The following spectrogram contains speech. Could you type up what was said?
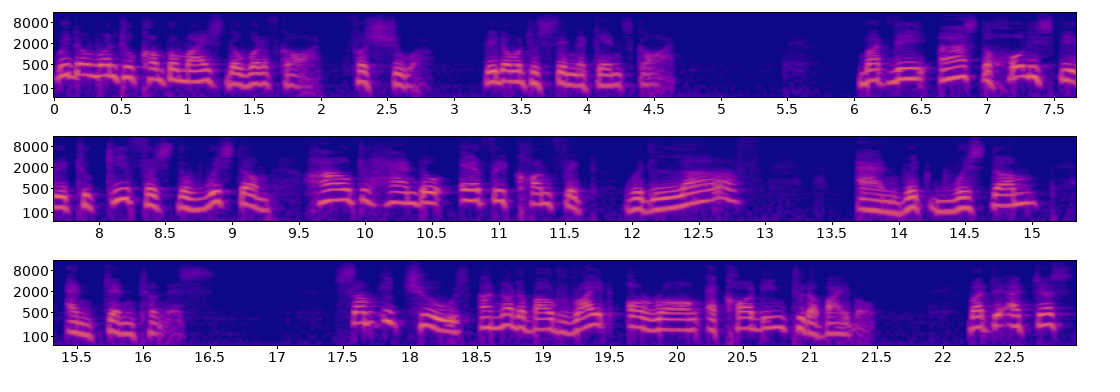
We don't want to compromise the Word of God, for sure. We don't want to sin against God. But we ask the Holy Spirit to give us the wisdom how to handle every conflict with love and with wisdom and gentleness. Some issues are not about right or wrong according to the Bible, but they are just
